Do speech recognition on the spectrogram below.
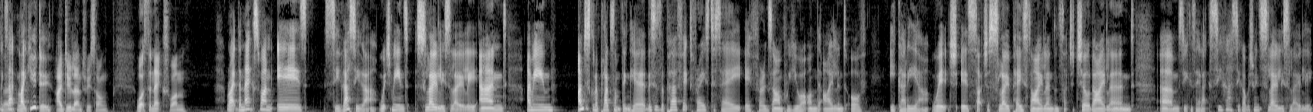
Exactly, like you do. I do learn through song. What's the next one? Right, the next one is siga siga, which means slowly, slowly. And I mean, I'm just going to plug something here. This is the perfect phrase to say if, for example, you are on the island of Ikaria, which is such a slow paced island and such a chilled island. Um, so you can say like siga siga, which means slowly, slowly.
